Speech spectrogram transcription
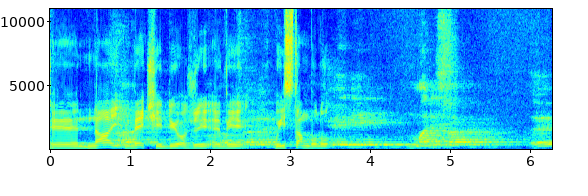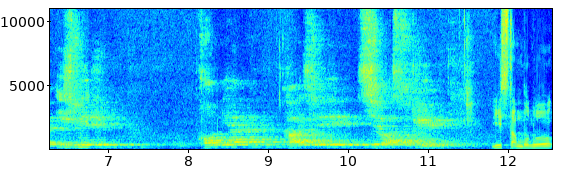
E, najveći dio živi u Istanbulu, Manisa, e, İzmir, Konya, Kayseri, Sivas. Istanbulu,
